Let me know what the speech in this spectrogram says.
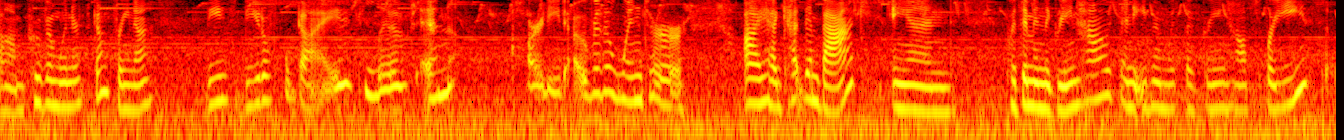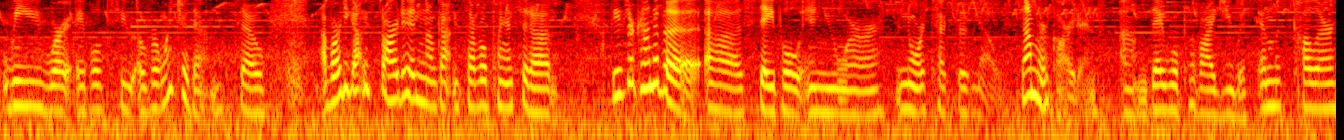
um, Proven Winners Gomphrena. These beautiful guys lived and hardied over the winter. I had cut them back and put them in the greenhouse and even with the greenhouse freeze we were able to overwinter them. So i've already gotten started and i've gotten several planted up. These are kind of a, a staple in your north texas no, summer garden. Um, they will provide you with endless color.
